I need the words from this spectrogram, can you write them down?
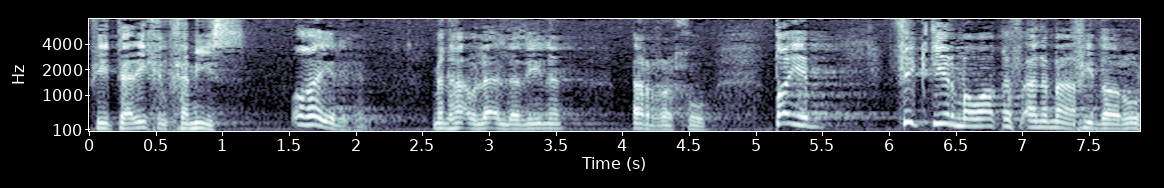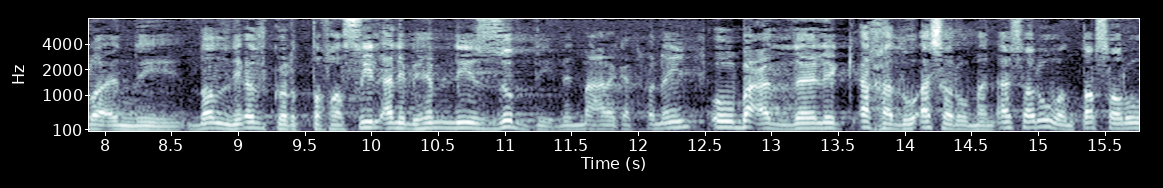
في تاريخ الخميس وغيرهم من هؤلاء الذين أرخوا. طيب في كتير مواقف أنا ما في ضرورة أني ضلني أذكر التفاصيل. أنا بهمني الزبدي من معركة حنين وبعد ذلك أخذوا أسروا من أسروا وانتصروا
